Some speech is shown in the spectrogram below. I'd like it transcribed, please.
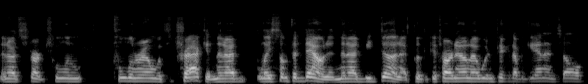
Then I'd start tooling fooling around with the track, and then I'd lay something down, and then I'd be done. I'd put the guitar down. I wouldn't pick it up again until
